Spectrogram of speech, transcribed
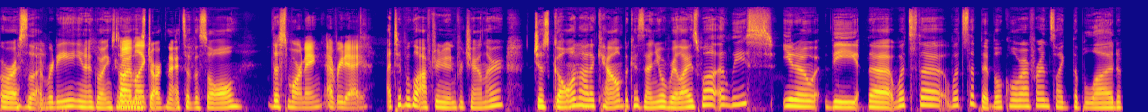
or a Mhm. celebrity, you know, going through So I'm like- dark nights of the soul. This morning, every day. a typical afternoon for Chandler, just go on Mhm. that account because then you'll realize, well, at least, you know, the the what's the what's the biblical reference? Like the blood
